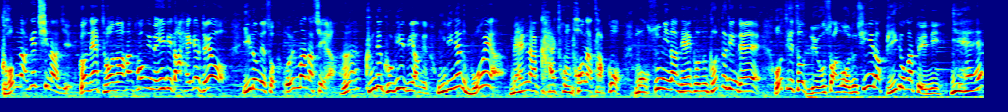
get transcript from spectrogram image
겁나게 친하지 그내 전화 한 통이면 일이 다 해결돼요 이러면서 얼마나 세야 어? 근데 거기에 비하면 우리네는 뭐야 맨날 칼총포나 잡고 목숨이나 내거는 것들인데 어떻게 저 류쌍 어르신이랑 비교가 되니 예?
